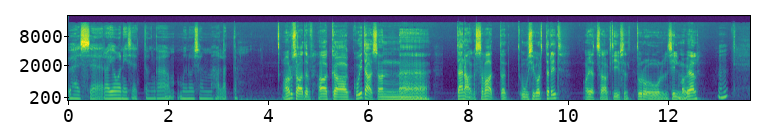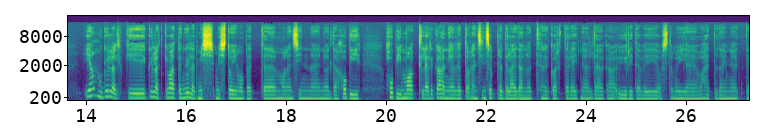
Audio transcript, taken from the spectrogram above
ühes rajoonis, et on ka mõnusam hallata. arusaadav, aga kuidas on äh, täna, kas sa vaatad uusi kortereid, hoiad sa aktiivselt turul silma peal mm? -hmm. jah, ma küllaltki, küllaltki vaatan küll, et mis, mis toimub, et äh, ma olen siin äh, nii-öelda hobi, hobimaakler ka nii-öelda, et olen siin sõpradele aidanud kortereid nii-öelda ka üürida või osta, müüa ja vahetada, on ju, et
